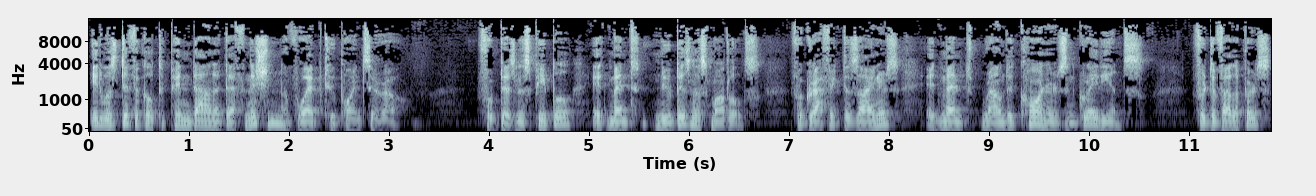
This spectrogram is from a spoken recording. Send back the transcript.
it was difficult to pin down a definition of Web 2.0. For business people, it meant new business models. For graphic designers, it meant rounded corners and gradients. For developers,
